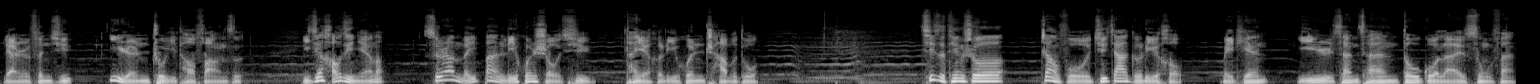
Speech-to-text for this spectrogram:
两人分居，一人住一套房子，已经好几年了。虽然没办离婚手续。但也和离婚差不多。妻子听说丈夫居家隔离后，每天一日三餐都过来送饭，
